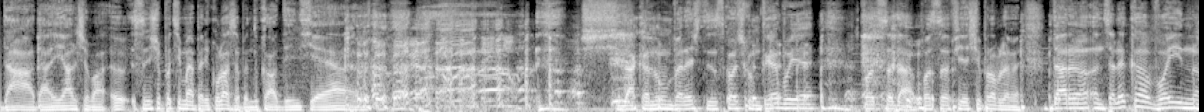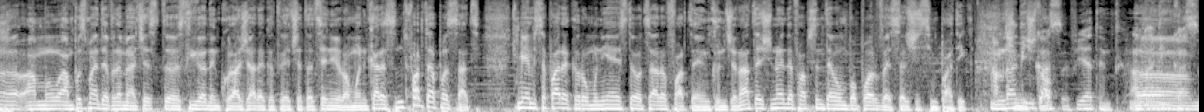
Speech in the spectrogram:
da, da, e altceva. Uh, sunt și puțin mai periculoase pentru că au dinții aia. și dacă nu învelești în scoci cum trebuie, pot să da, pot să fie și probleme. Dar uh, înțeleg că voi în, uh, am, am pus mai devreme acest uh, strigă de încurajare către cetățenii români care sunt foarte apăsați. Și mie mi se pare că România este o țară foarte încâncenată și noi de fapt suntem un popor vesel și simpatic. Am dat și din mișto. casă, fii atent. Am dat din Uh, casă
